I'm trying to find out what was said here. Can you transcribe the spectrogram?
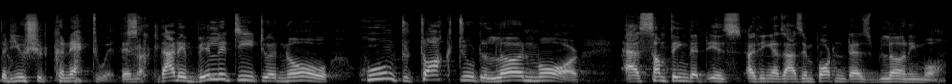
that you should connect with. And exactly. that ability to know whom to talk to to learn more as something that is, I think, as, as important as learning more.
